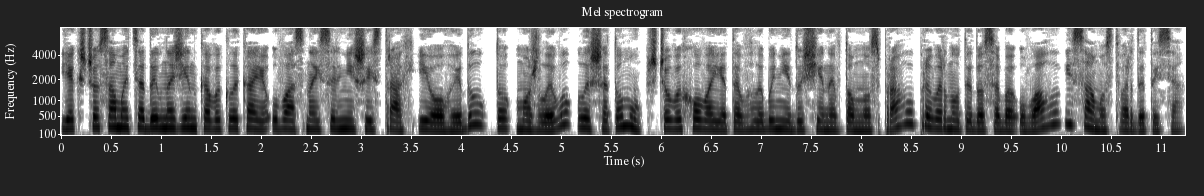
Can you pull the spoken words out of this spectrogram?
Якщо саме ця дивна жінка викликає у вас найсильніший страх і огиду, то, можливо, лише тому, що ви ховаєте в глибині душі невтомну спрагу привернути до себе увагу і самоствердитися.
